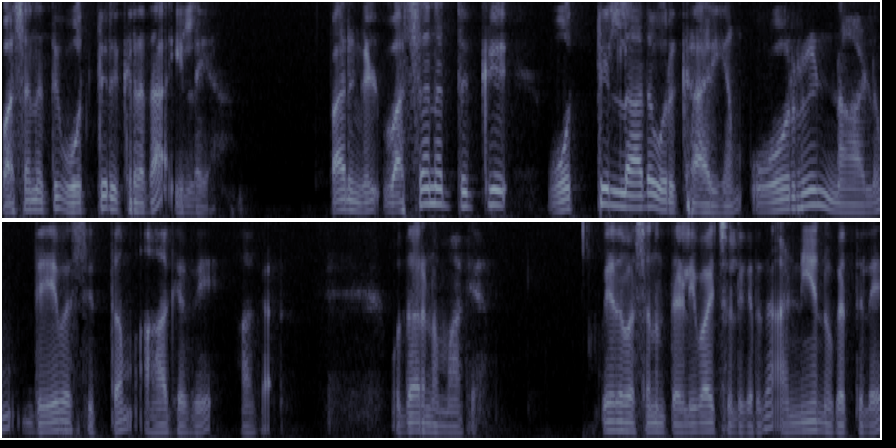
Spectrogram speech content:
வசனத்துக்கு ஒத்திருக்கிறதா இல்லையா? பாருங்கள் வசனத்துக்கு ஒத்தில்லாத ஒரு காரியம் ஒரு நாளும் தேவ சித்தம் ஆகவே ஆகாது. உதாரணமாக வேதவசனம் தெளிவாய் சொல்லுகிறது அந்நிய நுகத்திலே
